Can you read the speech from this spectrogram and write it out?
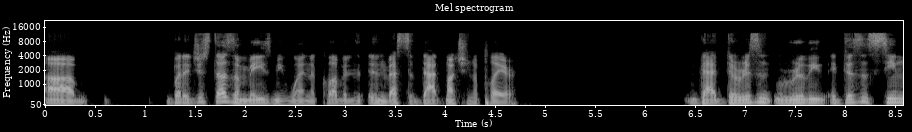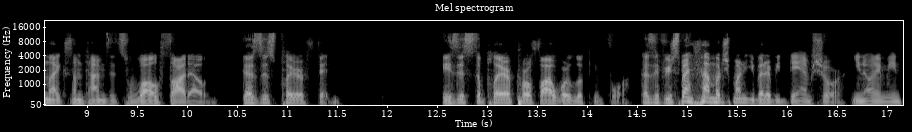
um but it just does amaze me when a club invested that much in a player. That there isn't really it doesn't seem like sometimes it's well thought out. Does this player fit? Is this the player profile we're looking for? Because if you're spending that much money you better be damn sure you know what i mean?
